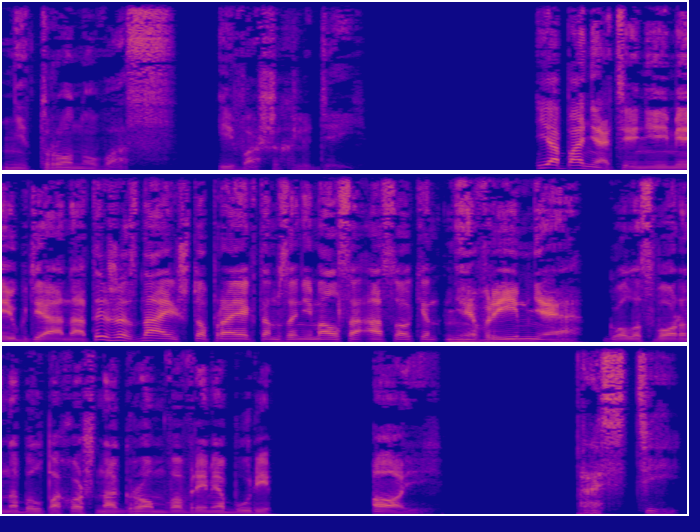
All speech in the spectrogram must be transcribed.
не трону вас и ваших людей. «Я понятия не имею, где она. Ты же знаешь, что проектом занимался Асокин». «Не ври мне!» — голос ворона был похож на гром во время бури. «Ой, прости.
